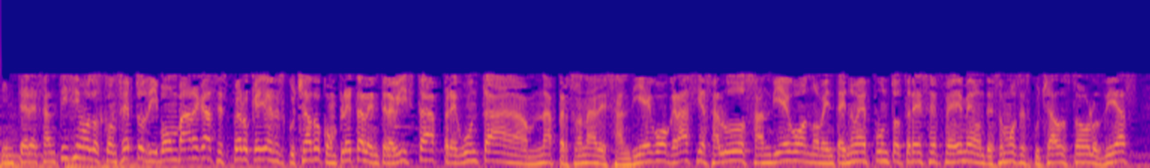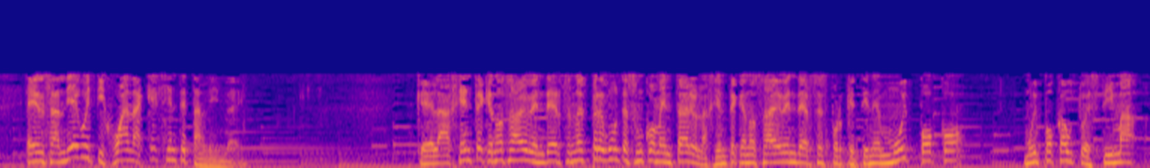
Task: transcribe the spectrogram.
Interesantísimos los conceptos de Ivonne Vargas. Espero que hayas escuchado completa la entrevista. Pregunta a una persona de San Diego. Gracias, saludos San Diego 99.3 FM, donde somos escuchados todos los días. En San Diego y Tijuana. Qué gente tan linda. ¿eh? Que la gente que no sabe venderse, no es pregunta, es un comentario. La gente que no sabe venderse es porque tiene muy poco, muy poca autoestima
